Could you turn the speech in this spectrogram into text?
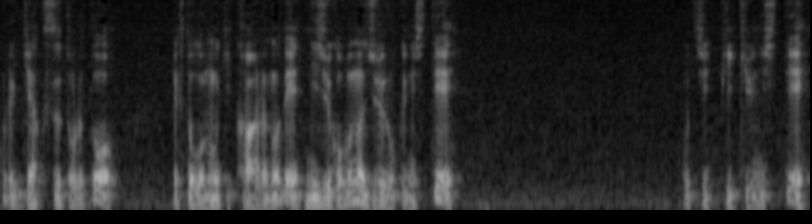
これ逆数取ると、不等号の向き変わるので、25分の16にして、こっち PQ にして、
